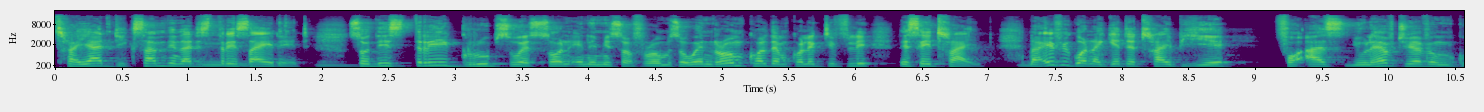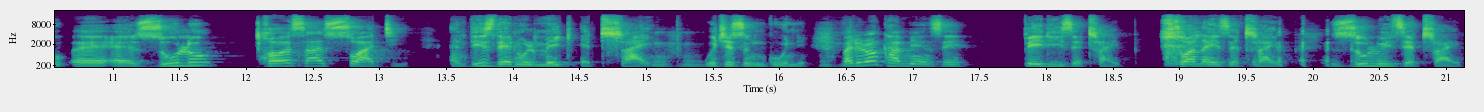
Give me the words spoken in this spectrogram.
triadic, something that is mm. three-sided. Mm. So these three groups were sworn enemies of Rome. So when Rome called them collectively, they say tribe. Mm. Now, if you're gonna get a tribe here for us, you'll have to have a, uh, Zulu, Xhosa, Swati, and this then will make a tribe, mm-hmm. which is Nguni. Mm-hmm. But you don't come here and say Pedi is a tribe, Swana is a tribe, Zulu is a tribe.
